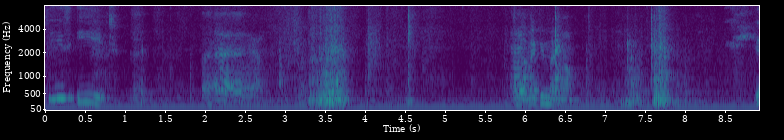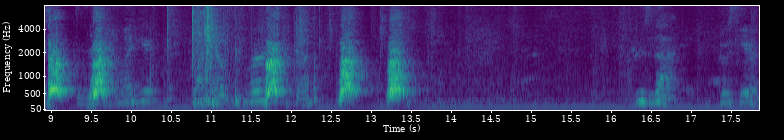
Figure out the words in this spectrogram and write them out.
please eat. Oh, that might be my mom. Is grandma here? Watch out for Rebecca. Who's that? Who's here?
